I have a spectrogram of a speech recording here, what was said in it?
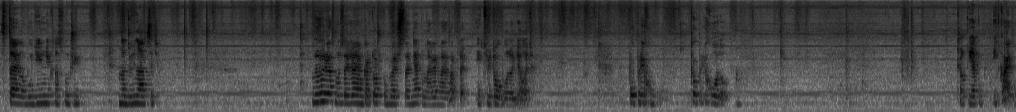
Ставила будильник на случай на 12. Ну и раз мы сажаем картошку в 2 часа дня, то, наверное, завтра и цветов буду делать. По, приху... по приходу. Что-то я тут икаю.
